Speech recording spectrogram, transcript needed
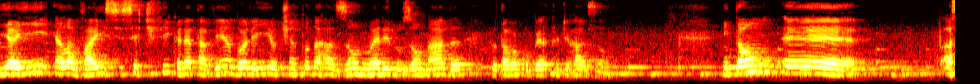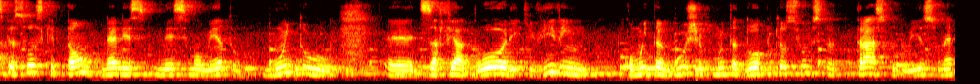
E aí ela vai e se certifica, né? Tá vendo? Olha aí, eu tinha toda a razão, não era ilusão nada, eu estava coberta de razão. Então, é, as pessoas que estão né, nesse, nesse momento muito é, desafiador e que vivem com muita angústia, com muita dor, porque o ciúmes tra traz tudo isso, né?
